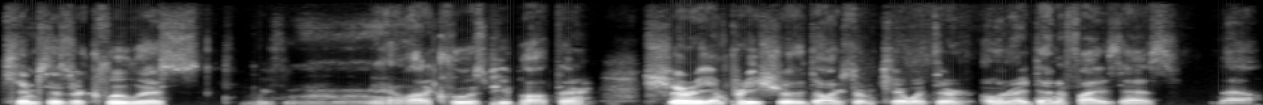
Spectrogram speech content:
Kim says they're clueless. Yeah, a lot of clueless people out there. Sherry, I'm pretty sure the dogs don't care what their owner identifies as. No.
